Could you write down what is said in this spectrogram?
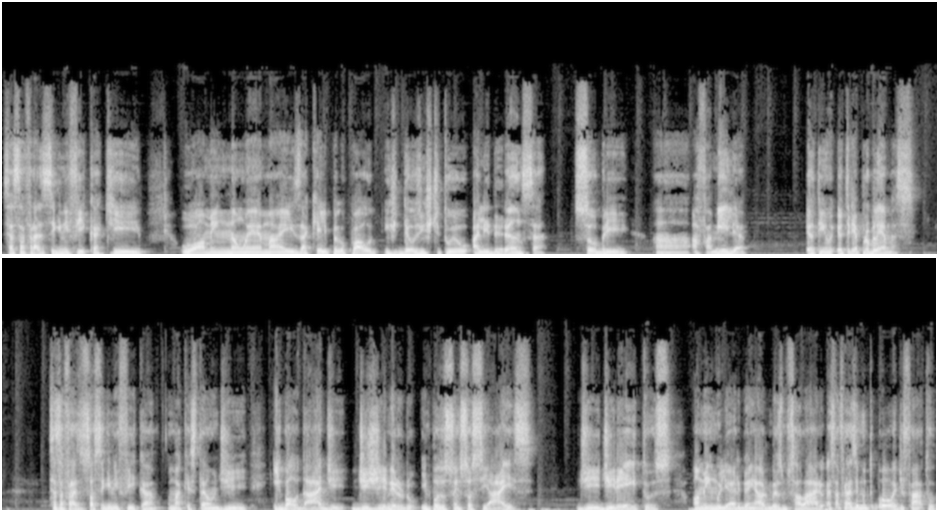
se essa frase significa que o homem não é mais aquele pelo qual Deus instituiu a liderança sobre a, a família, eu, tenho, eu teria problemas. Se essa frase só significa uma questão de igualdade de gênero em posições sociais, de direitos, homem e mulher ganhar o mesmo salário, essa frase é muito boa, de fato.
